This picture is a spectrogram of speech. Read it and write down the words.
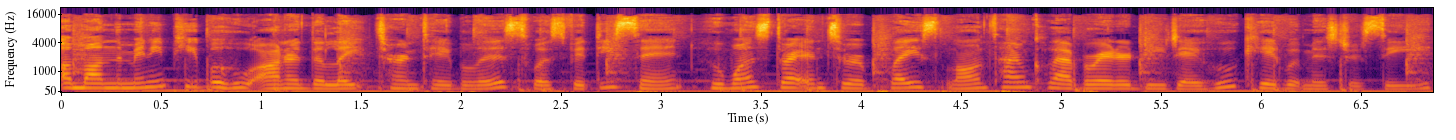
Among the many people who honored the late turntablist was 50 Cent, who once threatened to replace longtime collaborator DJ Whoo Kid with Mister Cee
